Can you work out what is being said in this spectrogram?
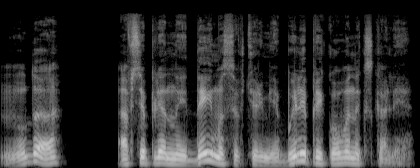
«Ну да». А все пленные Деймосы в тюрьме были прикованы к скале.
